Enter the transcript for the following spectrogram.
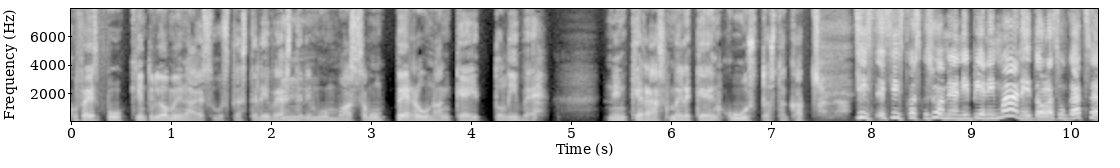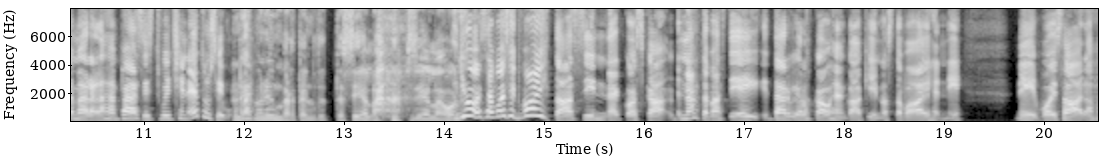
kun Facebookiin tuli ominaisuus tästä livestä, mm. niin muun muassa mun perunan keitto live, niin keräsi melkein 16 katsojaa. Siis, siis koska Suomi on niin pieni maa, niin tuolla sun katsojamäärällähän pääsisi Twitchin No etusivulle. näin mä oon ymmärtänyt, että siellä, siellä on. Joo, sä voisit vaihtaa sinne, koska nähtävästi ei tarvi olla kauheankaan kiinnostava aihe, niin, niin voi saada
